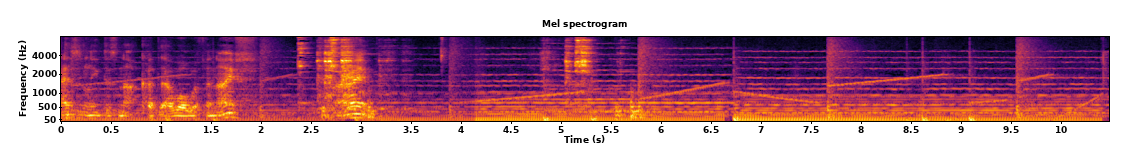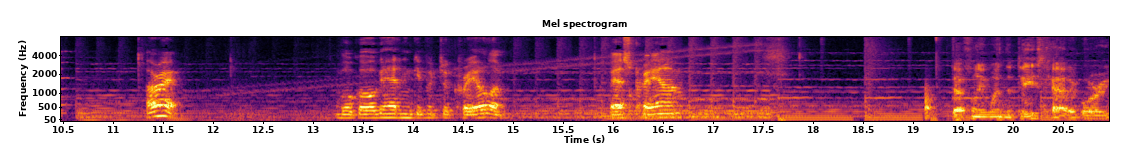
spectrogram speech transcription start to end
Surprisingly does not cut that well with a knife. Alright. All right. We'll go ahead and give it to Crayola. Best crayon. Definitely win the taste category.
